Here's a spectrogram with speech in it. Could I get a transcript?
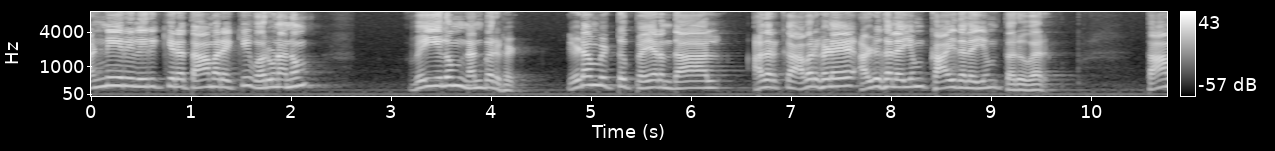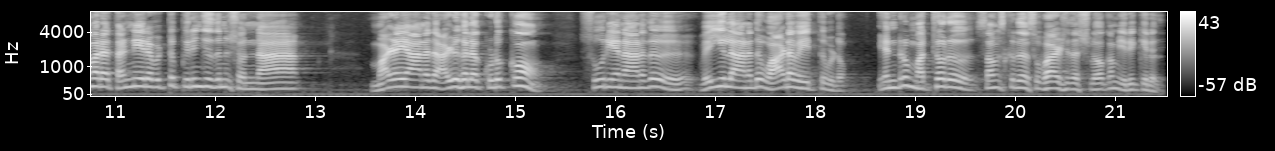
தண்ணீரில் இருக்கிற தாமரைக்கு வருணனும் வெயிலும் நண்பர்கள். இடம் விட்டு பெயர்ந்தால் அதற்கு அவர்களே அழுகலையும் காய்தலையும் தருவர். தாமரை தண்ணீரை விட்டு பிரிஞ்சுதுன்னு சொன்னால் மழையானது அழுகலை கொடுக்கும் சூரியனானது வெயிலானது வாட வைத்து விடும் என்றும் மற்றொரு சம்ஸ்கிருத சுபாஷித ஸ்லோகம் இருக்கிறது.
